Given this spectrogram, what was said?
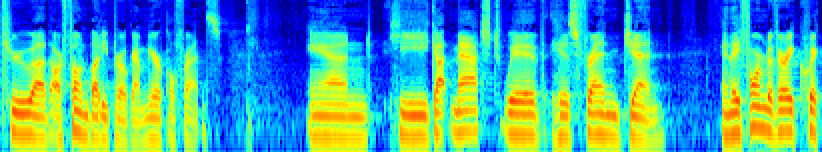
through uh, our phone buddy program, Miracle Friends, and he got matched with his friend Jen, and they formed a very quick,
